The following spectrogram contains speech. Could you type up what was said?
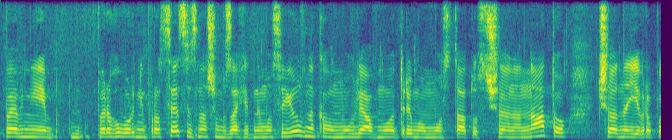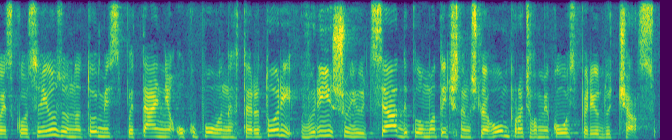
Певні переговорні процеси з нашими західними союзниками, мовляв, ми отримаємо статус члена НАТО, члена Європейського союзу. Натомість питання окупованих територій вирішуються дипломатичним шляхом протягом якогось періоду часу.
